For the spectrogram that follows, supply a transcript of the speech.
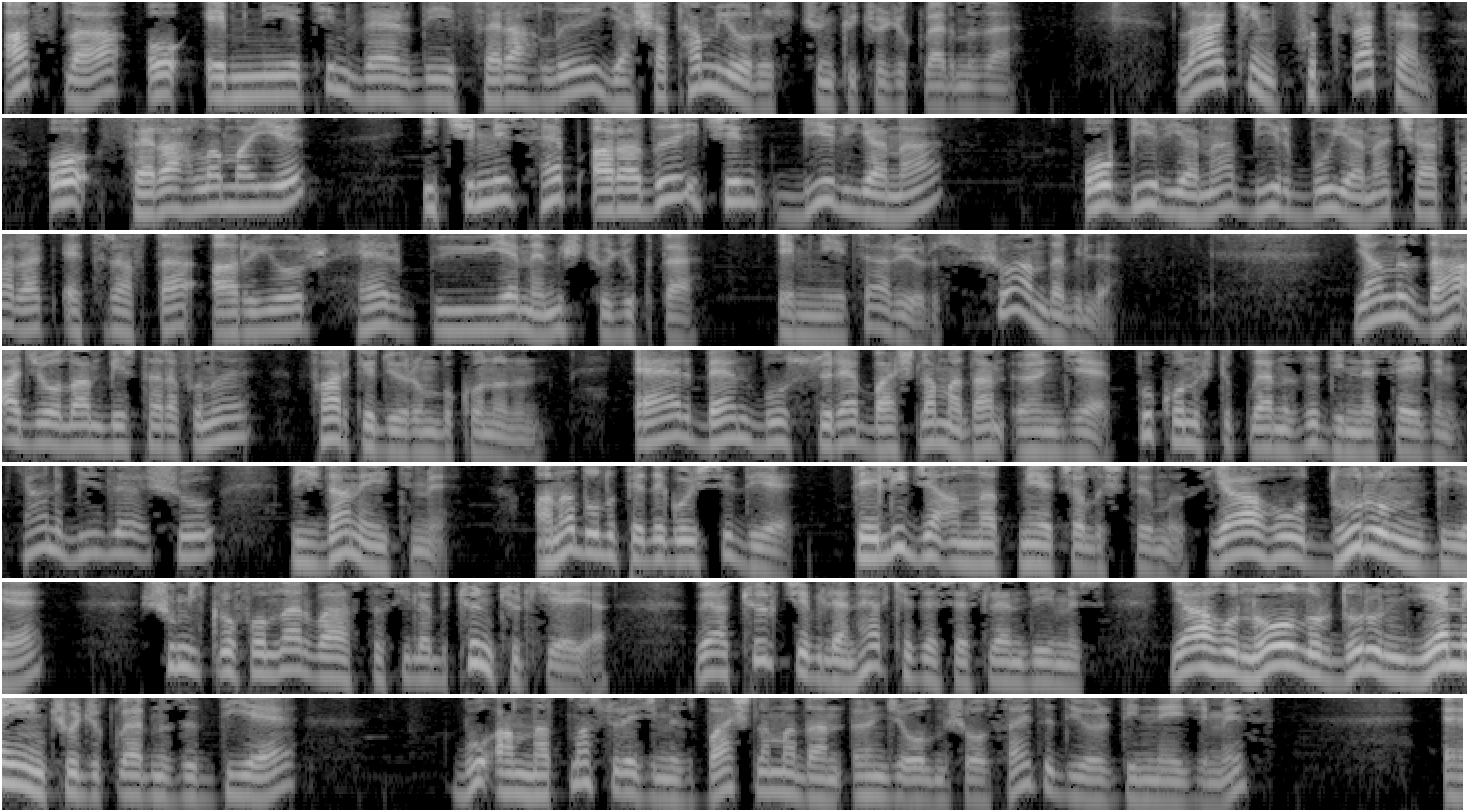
Asla o emniyetin verdiği ferahlığı yaşatamıyoruz çünkü çocuklarımıza. Lakin fıtraten o ferahlamayı içimiz hep aradığı için bir yana, o bir yana bir bu yana çarparak etrafta arıyor her büyüyememiş çocukta emniyeti arıyoruz. Şu anda bile. Yalnız daha acı olan bir tarafını fark ediyorum bu konunun. Eğer ben bu süre başlamadan önce bu konuştuklarınızı dinleseydim, yani bizle şu vicdan eğitimi, Anadolu pedagojisi diye delice anlatmaya çalıştığımız, yahu durun diye şu mikrofonlar vasıtasıyla bütün Türkiye'ye veya Türkçe bilen herkese seslendiğimiz, yahu ne olur durun yemeyin çocuklarınızı diye bu anlatma sürecimiz başlamadan önce olmuş olsaydı diyor dinleyicimiz e,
